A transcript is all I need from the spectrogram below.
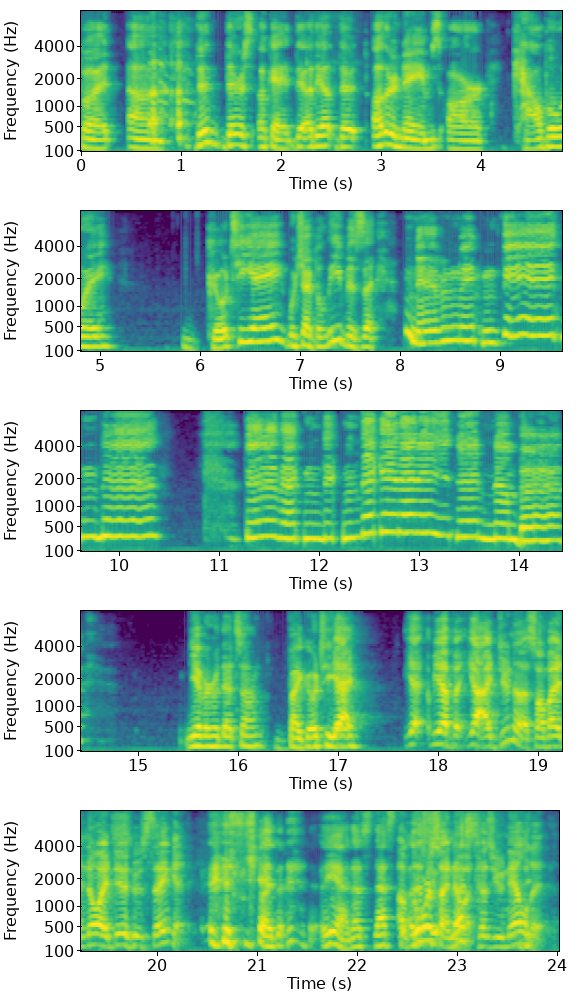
but um, then there's okay. The, the the other names are Cowboy, Gautier, which I believe is a never make number. You ever heard that song by Gautier? Yeah. Yeah, yeah, but yeah, I do know that song, but I had no idea who sang it. yeah, th- yeah, that's that's. Of that's course the- I know it because you nailed it.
